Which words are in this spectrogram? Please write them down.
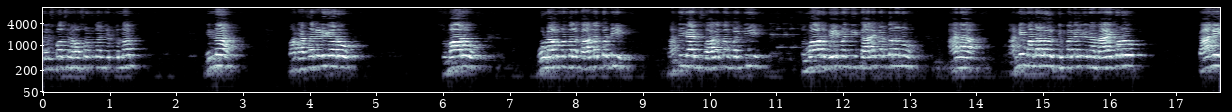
తెలుసుకోవాల్సిన అవసరం ఉందని చెప్తున్నాం. నిన్న మా నర్సారెడ్డి గారు సుమారు మూడు నాలుగు వందల కార్లతోటి మంత్రి గారికి స్వాగతం పలికి సుమారు వెయ్యి మంది కార్యకర్తలను ఆయన అన్ని మండలాలు తిప్పగలిగిన నాయకుడు. కానీ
